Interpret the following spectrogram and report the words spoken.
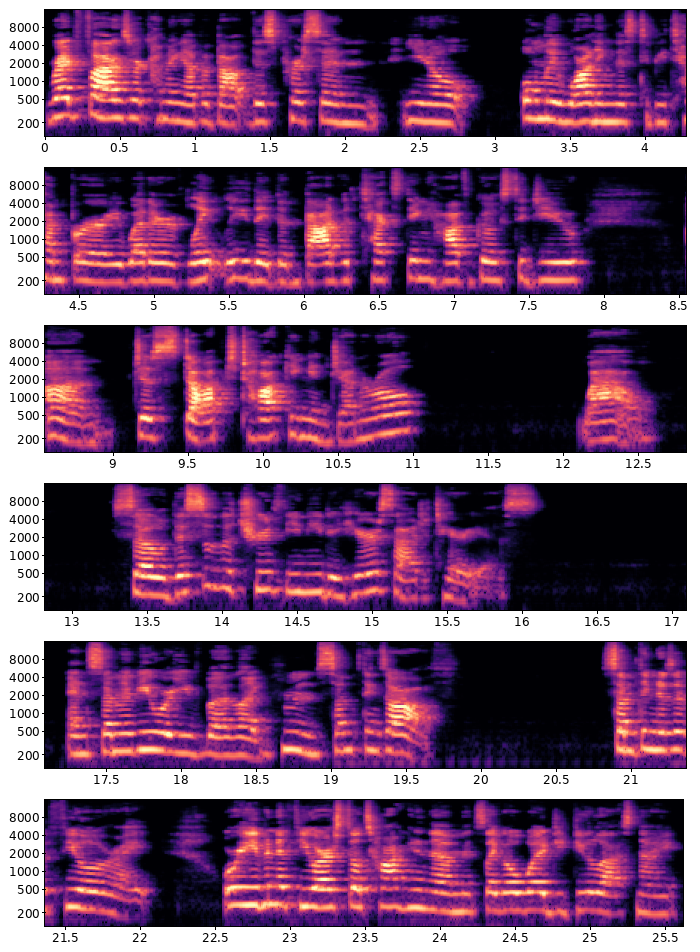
red flags are coming up about this person, you know, only wanting this to be temporary, whether lately they've been bad with texting, have ghosted you, um, just stopped talking in general. Wow. So, this is the truth you need to hear, Sagittarius. And some of you where you've been like, hmm, something's off. Something doesn't feel right. Or even if you are still talking to them, it's like, oh, what did you do last night?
